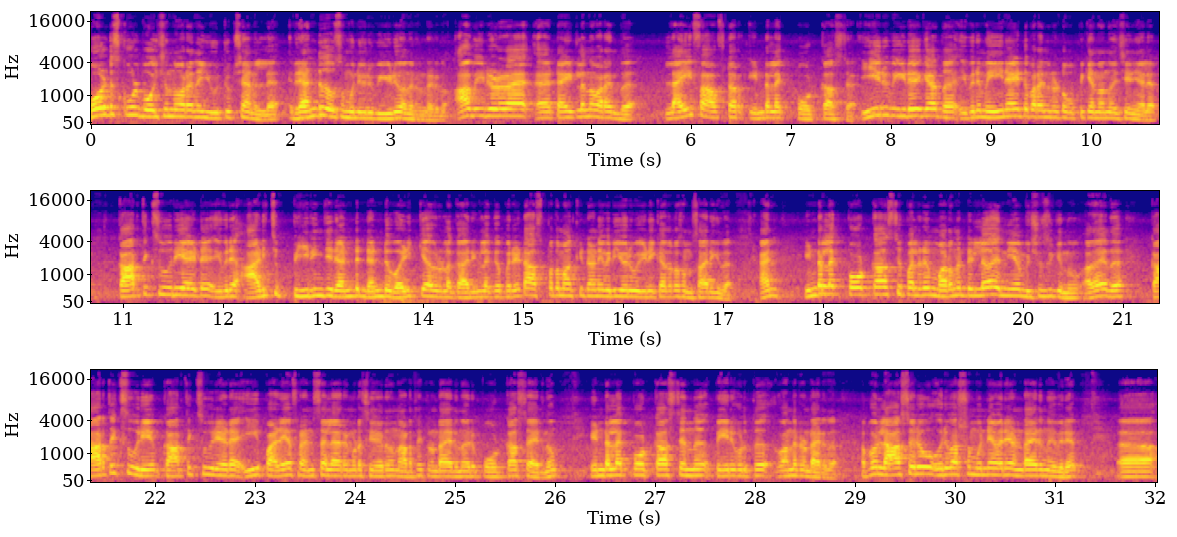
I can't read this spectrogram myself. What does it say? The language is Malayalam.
ഓൾഡ് സ്കൂൾ ബോയ്സ് എന്ന് പറയുന്ന യൂട്യൂബ് ചാനലിൽ രണ്ട് ദിവസം മുന്നേ ഒരു വീഡിയോ വന്നിട്ടുണ്ടായിരുന്നു. ആ വീഡിയോയുടെ ടൈറ്റിൽ എന്ന് പറയുന്നത് ലൈഫ് ആഫ്റ്റർ ഇന്റലക്ട് പോഡ്കാസ്റ്റ് ഈ ഒരു വീഡിയോയ്ക്കകത്ത് ഇവർ മെയിനായിട്ട് പറയുന്ന ഒരു ടോപ്പിക് എന്താണെന്ന് വെച്ച് കഴിഞ്ഞാൽ കാർത്തിക് സൂര്യയായിട്ട് ഇവർ അടിച്ച് പിരിഞ്ച് രണ്ടും രണ്ട് വഴിക്ക് അവരുള്ള കാര്യങ്ങളൊക്കെ പറ്റിയിട്ട് ആസ്പദമാക്കിയിട്ടാണ് ഇവർ ഈ ഒരു വീഡിയോയ്ക്കകത്തോടെ സംസാരിക്കുന്നത്. ആൻഡ് ഇന്റലക്ട് പോഡ്കാസ്റ്റ് പലരും മറന്നിട്ടില്ല എന്ന് ഞാൻ വിശ്വസിക്കുന്നു. അതായത് കാർത്തിക് സൂര്യയും കാർത്തിക് സൂര്യയുടെ ഈ പഴയ ഫ്രണ്ട്സ് എല്ലാവരും കൂടെ ചേർന്ന് നടത്തിയിട്ടുണ്ടായിരുന്ന ഒരു പോഡ്കാസ്റ്റ് ആയിരുന്നു ഇന്റലക്ട് പോഡ്കാസ്റ്റ് എന്ന് പേര് കൊടുത്ത് വന്നിട്ടുണ്ടായിരുന്നത്. അപ്പോൾ ലാസ്റ്റ് ഒരു ഒരു വർഷം മുന്നേ വരെ ഉണ്ടായിരുന്നു ഇവർ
